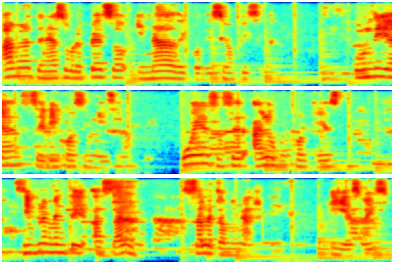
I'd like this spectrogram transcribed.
Amna tenía sobrepeso y nada de condición física. Un día se dijo a sí misma, puedes hacer algo mejor que esto. Simplemente haz algo, sal a caminar. Y eso hizo.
